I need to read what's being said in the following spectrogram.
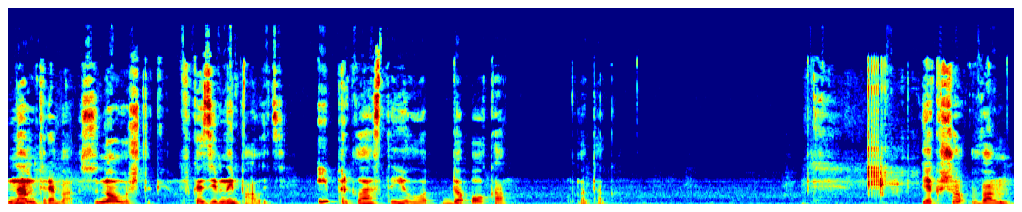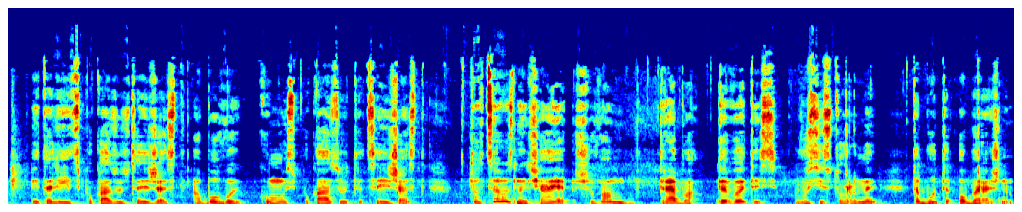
нам треба знову ж таки вказівний палець і прикласти його до ока. Отак. Якщо вам італієць показує цей жест, або ви комусь показуєте цей жест, то це означає, що вам треба дивитись в усі сторони та бути обережним,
